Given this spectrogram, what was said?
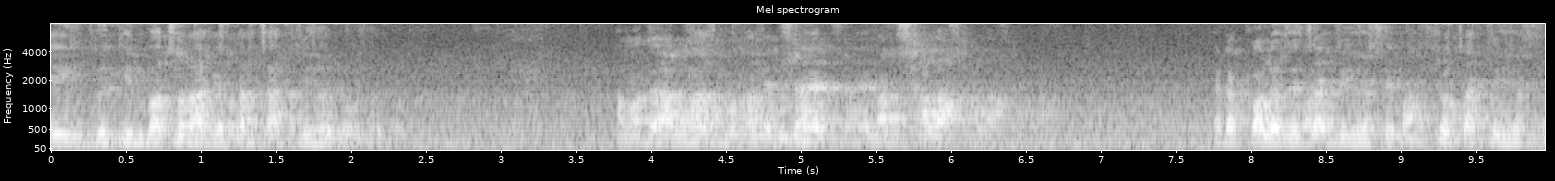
এই দুই তিন বছর আগে তার চাকরি হলো। আমাদের আলহাজ মোতালিম সাহেব ওনার শালা। একটা কলেজে চাকরি হয়েছে, মাত্র চাকরি হয়েছে।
